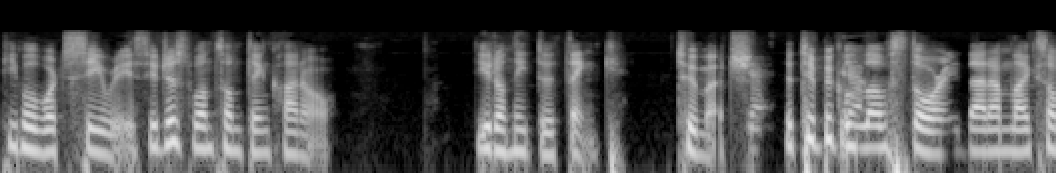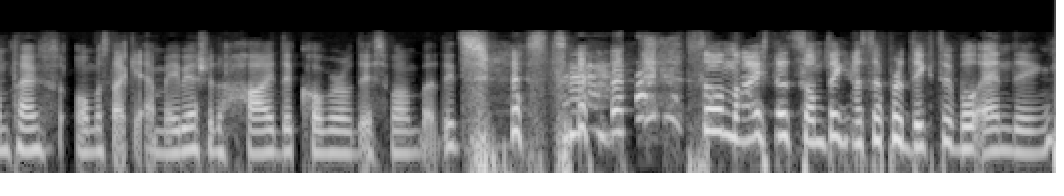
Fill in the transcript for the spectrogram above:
people watch series, you just want something kind of you don't need to think too much. Yeah. The typical Yeah. love story that I'm like sometimes almost like yeah maybe I should hide the cover of this one, but it's just so nice that something has a predictable ending.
